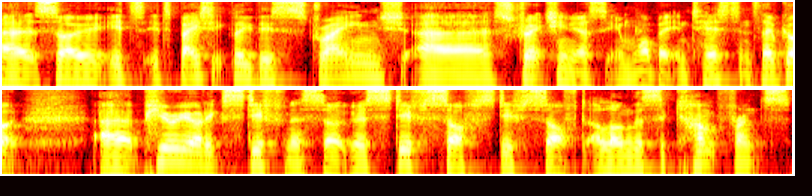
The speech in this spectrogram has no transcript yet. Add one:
Uh, so it's it's basically this strange uh, stretchiness in wombat intestines. They've got uh, periodic stiffness, so it goes stiff, soft, stiff, soft along the circumference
